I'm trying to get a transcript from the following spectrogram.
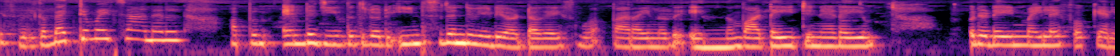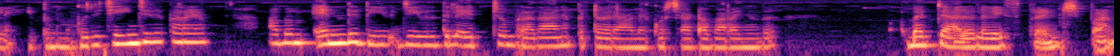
Guys welcome back to my channel. അപ്പം എന്റെ ജീവിതത്തിലൊരു ഇൻസിഡന്റ് വീഡിയോ കേട്ടോ ഗൈസ് പറയുന്നത്. എന്നും വാട്ട് എയ്റ്റിനിടയും ഒരു ഡേ ഇൻ മൈ ലൈഫ് ഒക്കെ അല്ലേ? ഇപ്പം നമുക്കൊരു ചേഞ്ച് പറയാം. അപ്പം എന്റെ ജീവിതത്തിലെ ഏറ്റവും പ്രധാനപ്പെട്ട ഒരാളെ കുറിച്ചാട്ടോ പറയുന്നത് ബറ്റ് ആരുമല്ല ഗൈസ് ഫ്രണ്ട്ഷിപ്പാണ്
